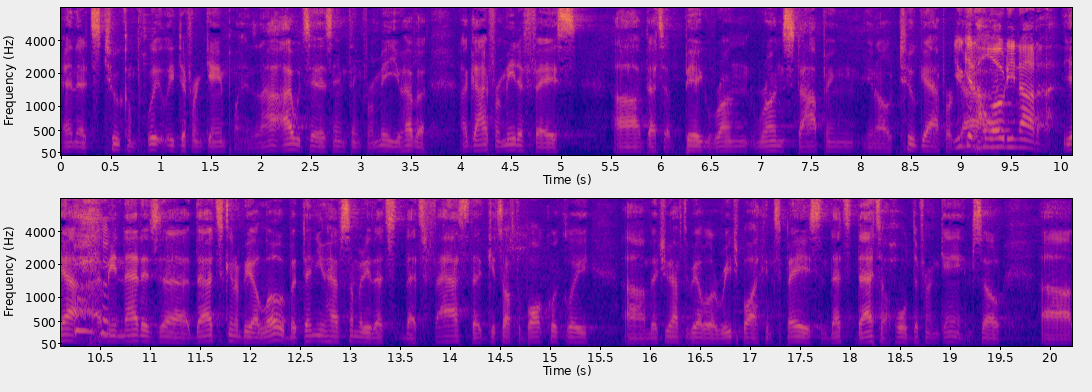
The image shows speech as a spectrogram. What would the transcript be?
And it's two completely different game plans. And I, I would say the same thing for me. You have a, a guy for me to face uh, that's a big run run stopping, you know, two gapper. You guy. get Haloti Ngata. Yeah, I mean that is uh, that's going to be a load. But then you have somebody that's that's fast, that gets off the ball quickly, um, that you have to be able to reach block in space. And that's that's a whole different game. So uh,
